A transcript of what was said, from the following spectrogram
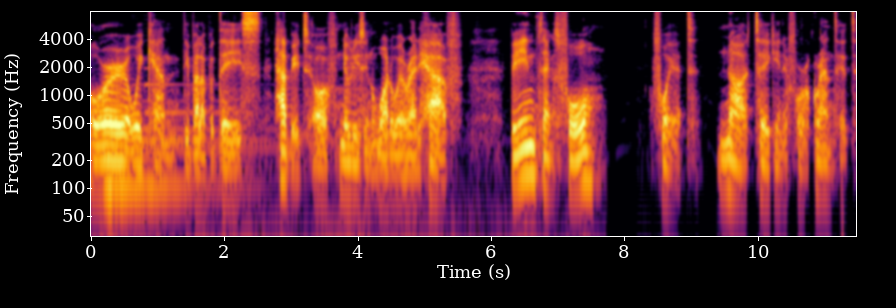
or we can develop this habit of noticing what we already have, being thankful for it, not taking it for granted.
